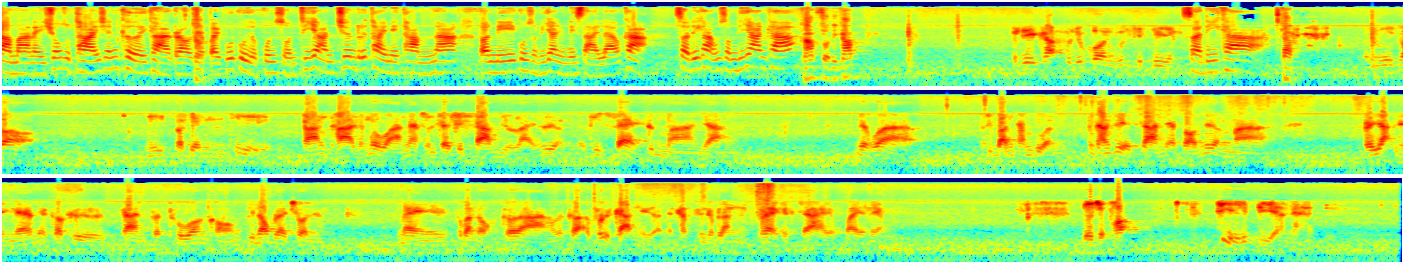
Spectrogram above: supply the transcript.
ค่ะมาในช่วงสุดท้ายเช่นเคยค่ะ เราครัจะบไปพูดคุยกับคุณสนธิยานชื่นฤทัยในธรรมนะตอนนี้คุณสนธิยานอยู่ในสายแล้วค่ะ สวัสดีค่ะคุณสนธิยานคะครับ สวัสดีครับ สวัสดีครับ คุณทุกคนคุณกิตตีสวัสดีค่ะ ครับวันนี้ก็มีประเด็นที่ค้างคาจากเมื่อวานน่าสนใจติดตามอยู่หลายเรื่องที่แทรกขึ้นมาอย่างเรียกว่าปัจจุบันทันด่วนทั้งๆที่เหตุการณ์เนี่ยต่อเนื่องมา ระยะหนึ่งแล้วเนี่ยก็คือการประท้วงของพี่น้องประชาชนในตะวันออกกลางแล้วก็แอฟริกาเหนือนะครับ ซึ่งกำลังแพร่กระจายออกไปเนี่ยโดยเฉพาะที่ลิเบียนะฮะ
